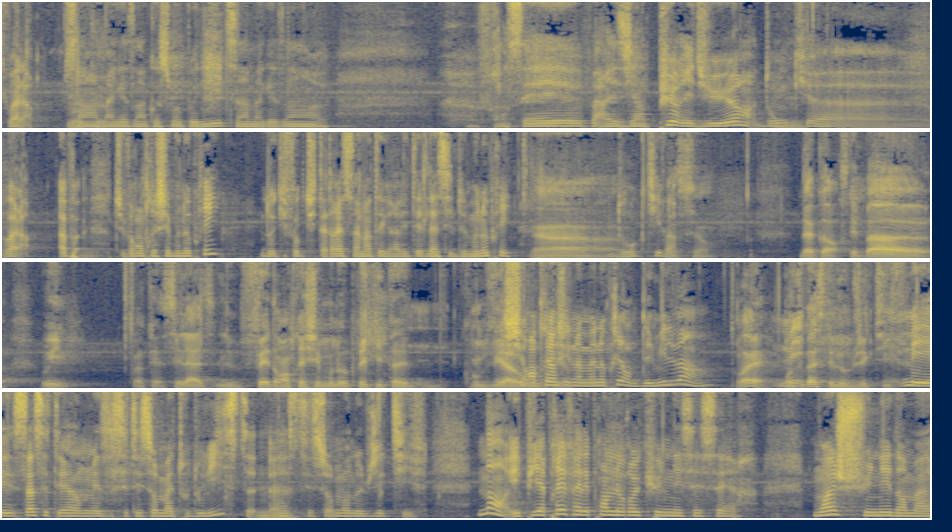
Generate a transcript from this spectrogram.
voilà, c'est un magasin cosmopolite, c'est un magasin euh, français, parisien pur et dur. Donc Mhm. euh, voilà. Hop, Tu veux rentrer chez Monoprix? Donc il faut que tu t'adresses à l'intégralité de la cible de Monoprix. Ah. Donc tu y vas. D'accord, c'était pas euh, oui. OK, c'est le fait de rentrer chez Monoprix qui t'a conduit Je à suis rentrée chez Monoprix en 2020. hein. Ouais, en tout cas, c'était l'objectif. Mais ça, c'était c'était sur ma to-do list, euh, c'était sur mon objectif. Non, et puis après, il fallait prendre le recul nécessaire. Moi, je suis née dans ma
